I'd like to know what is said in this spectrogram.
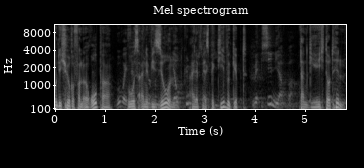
und ich höre von Europa, wo es eine Vision, eine Perspektive gibt, dann gehe ich dorthin.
